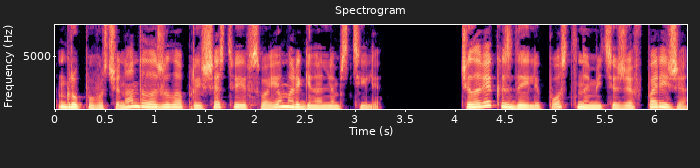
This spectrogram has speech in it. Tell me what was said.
Группа Ворчуна доложила о происшествии в своем оригинальном стиле. Человек из Daily Post на мятеже в Париже.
